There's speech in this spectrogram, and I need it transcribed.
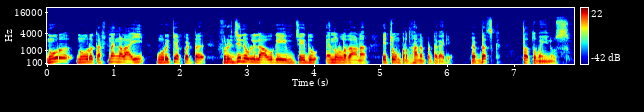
നൂറ് നൂറ് കഷ്ണങ്ങളായി മുറിക്കപ്പെട്ട് ഫ്രിഡ്ജിനുള്ളിലാവുകയും ചെയ്തു എന്നുള്ളതാണ് ഏറ്റവും പ്രധാനപ്പെട്ട കാര്യം. വെബ് ഡെസ്ക് തത്തുമൈ news.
